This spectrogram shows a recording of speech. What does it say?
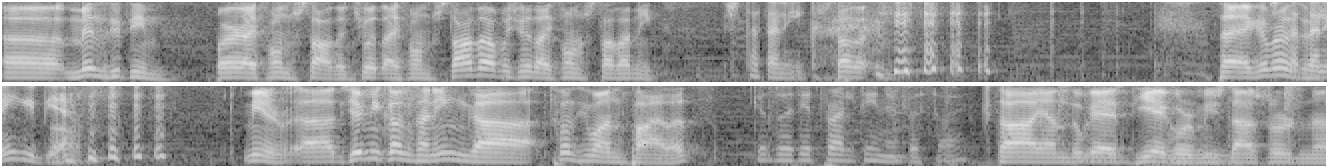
uh, me nxitim për iPhone 7, quhet iPhone 7 apo quhet iPhone shtatanik? Shtatanik. Sa e ke bërë? Shtatanik i bie. Po. Mirë, uh, dëgjojmë një këngë tani nga 21 Pilots. Kjo duhet të jetë për Altinin, besoj. Këta janë duke djegur miq të dashur në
